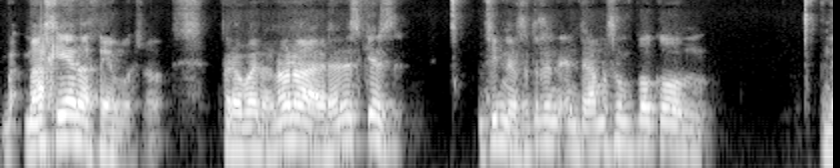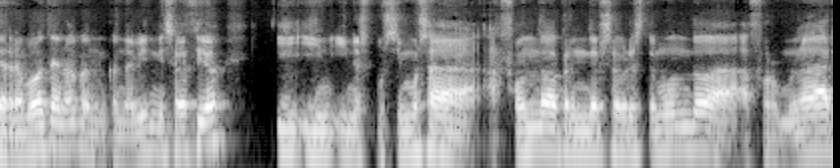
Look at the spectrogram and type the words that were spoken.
ma- magia no hacemos, ¿no? Pero bueno, no, no, la verdad es que es, en fin, nosotros en- entramos un poco de rebote, ¿no? Con, con David, mi socio, y, nos pusimos a, fondo a aprender sobre este mundo, a, a formular,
